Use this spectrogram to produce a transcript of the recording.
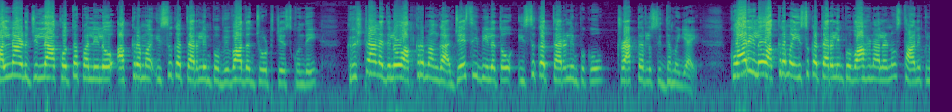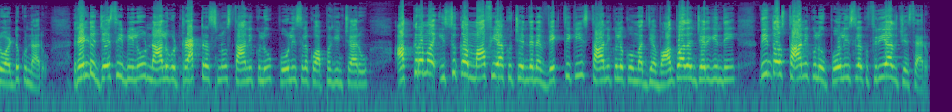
పల్నాడు జిల్లా కొత్తపల్లిలో అక్రమ ఇసుక తరలింపు వివాదం చోటు చేసుకుంది. కృష్ణానదిలో అక్రమంగా జేసీబీలతో ఇసుక తరలింపుకు ట్రాక్టర్లు సిద్దమయ్యాయి క్వారీలో అక్రమ ఇసుక తరలింపు వాహనాలను స్థానికులు అడ్డుకున్నారు. రెండు జేసీబీలు నాలుగు ట్రాక్టర్స్ను స్థానికులు పోలీసులకు అప్పగించారు. అక్రమ ఇసుక మాఫియాకు చెందిన వ్యక్తికి స్థానికులకు మధ్య వాగ్వాదం జరిగింది. దీంతో స్థానికులు పోలీసులకు ఫిర్యాదు చేశారు.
